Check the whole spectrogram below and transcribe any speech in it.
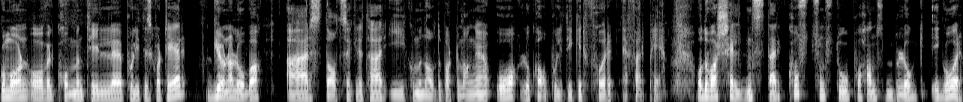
God morgen og velkommen til Politisk kvarter. Bjørnar Laabak er statssekretær i Kommunaldepartementet og lokalpolitiker for Frp. Og det var sjelden sterk kost som sto på hans blogg i går.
